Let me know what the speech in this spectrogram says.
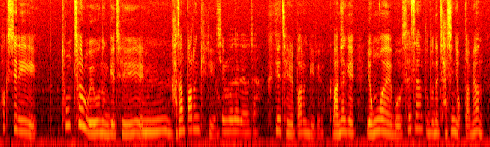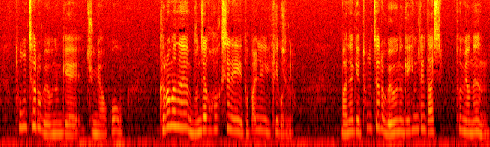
확실히 통째로 외우는 게 제일 음. 가장 빠른 길이에요. 지문을 외우자. 그게 제일 빠른 길이에요. 만약에 영어의 뭐 세세한 부분에 자신이 없다면 통째로 외우는 게 중요하고 그러면은 문제가 확실히 더 빨리 풀거든요. 만약에 통째로 외우는 게 힘들다 싶으면은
